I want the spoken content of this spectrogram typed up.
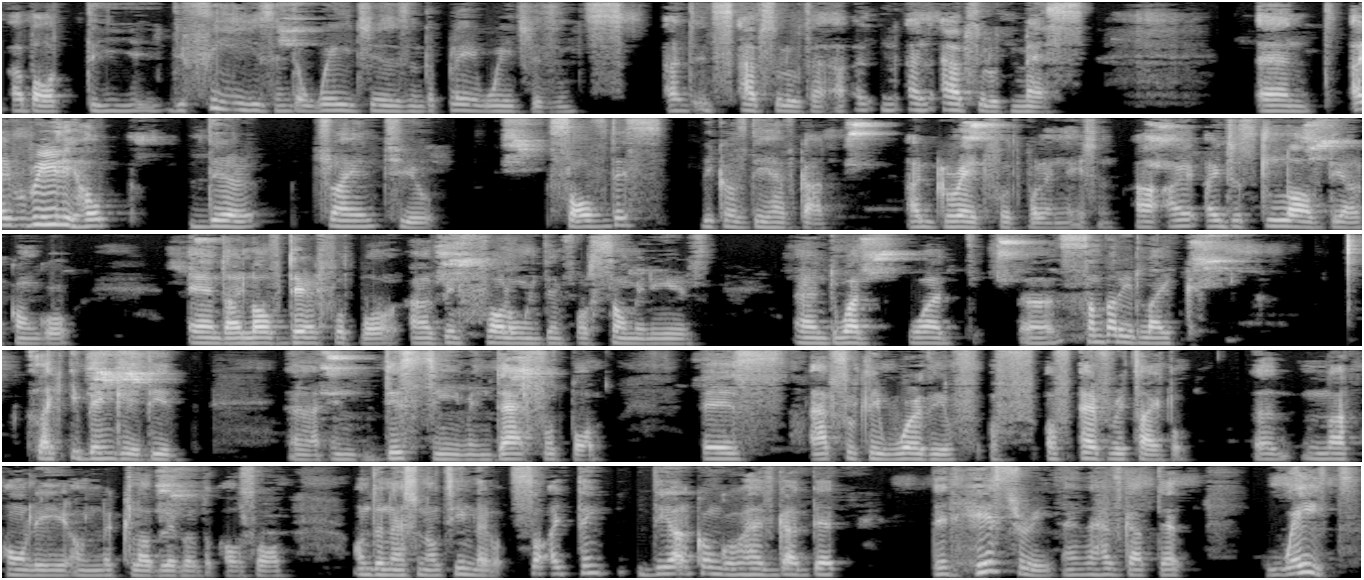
about the the fees and the wages and the player wages and it's, and it's absolute uh, an absolute mess. And i really hope they're trying to solve this because they have got a great footballing nation. Uh, i i just love DR congo and i love their football. I've been following them for so many years. And what what uh, somebody like like Ibenge did uh, in this team in that football is absolutely worthy of of, of every title, uh, not only on the club level but also on the national team level. So I think DR Congo has got that that history and has got that weight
